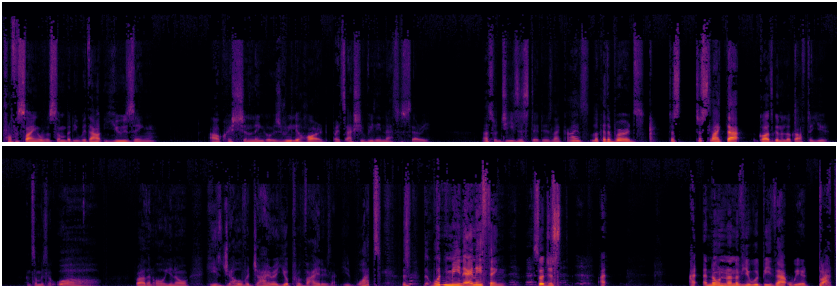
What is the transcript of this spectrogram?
prophesying over somebody without using our Christian lingo is really hard, but it's actually really necessary. That's what Jesus did. He's like, guys, look at the birds. Just, just like that, God's to look after you. And somebody's like, whoa. Rather than, oh, you know, he's Jehovah Jireh, your provider. He's like, what? This, that wouldn't mean anything. So just, I, I, I know none of you would be that weird, but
